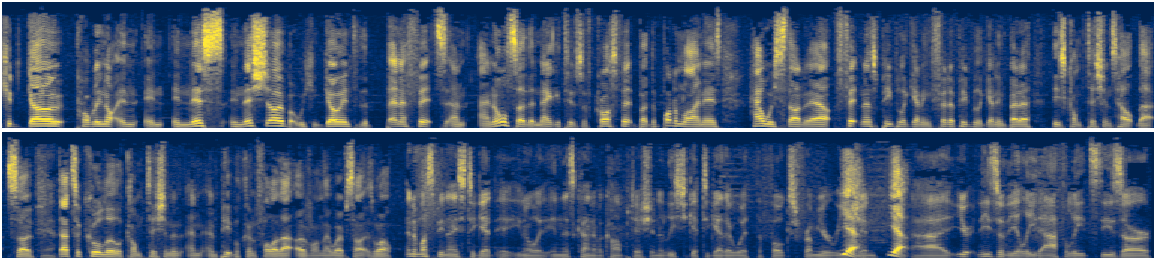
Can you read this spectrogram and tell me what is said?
could go probably not in, in, in this in this show, but we could go into the benefits and, and also the negatives of CrossFit. But the bottom line is how we started out: fitness. People are getting fitter. People are getting better. These competitions help that. So Yeah. that's a cool little competition, and, and, and people can follow that over on their website as well. And it must be nice to get, uh, you know, in this kind of a competition. At least you get together with the folks from your region. yeah. Uh, you're, these are the elite athletes. These are,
